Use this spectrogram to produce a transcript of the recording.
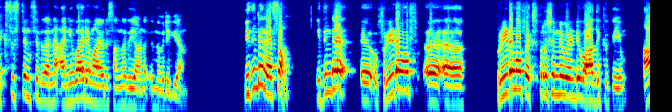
എക്സിസ്റ്റൻസിന് തന്നെ അനിവാര്യമായ ഒരു സംഗതിയാണ് എന്ന് വരികയാണ്. ഇതിന്റെ രസം ഇതിന്റെ ഫ്രീഡം ഓഫ് ഫ്രീഡം ഓഫ് എക്സ്പ്രഷന് വേണ്ടി വാദിക്കുകയും ആ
